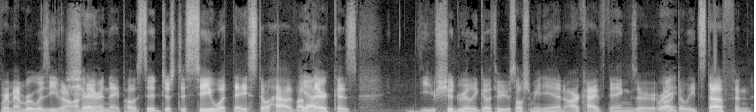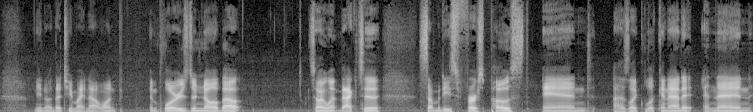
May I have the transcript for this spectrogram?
remember was even on Sure. there and they posted just to see what they still have up Yeah. there cuz you should really go through your social media and archive things or, or delete stuff and you know that you might not want employers to know about so I went back to somebody's first post and I was like looking at it and then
